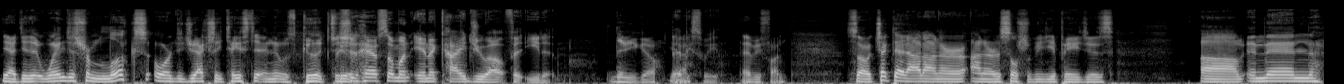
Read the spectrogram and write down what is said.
Yeah, did it win just from looks, or did you actually taste it and it was good too? They should have someone in a kaiju outfit eat it. There you go. That'd Yeah, be sweet. that'd be fun. So check that out on our on our social media pages. Um, and then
